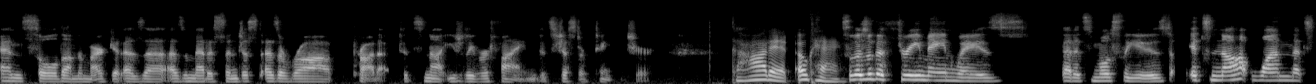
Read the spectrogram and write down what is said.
and sold on the market as a as a medicine, just as a raw product. It's not usually refined. It's just a tincture. Got it. Okay. So those are the three main ways that it's mostly used. It's not one that's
